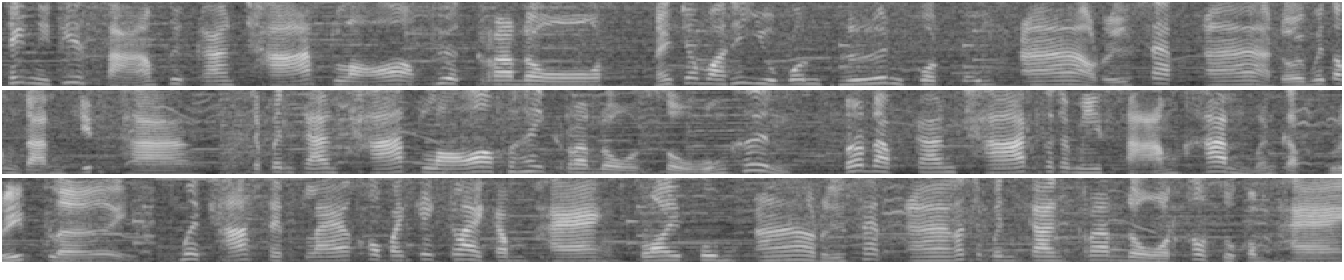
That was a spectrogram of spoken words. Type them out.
เทคนิคที่ 3 คือการชาร์จล้อเพื่อกระโดด ในจังหวะที่อยู่บนพื้นกดปุ่ม R หรือ ZR โดยไม่ต้องดันคิด ทาง จะเป็นการชาร์จล้อเพื่อให้กระโดดสูงขึ้น ระดับการชาร์จก็จะมี 3 ขั้นเหมือนกับดริฟต์เลย เมื่อชาร์จเสร็จแล้วเข้าไปใกล้ๆกำแพง ปล่อยปุ่ม R หรือ ZR ก็จะเป็นการกระโดดเข้าสู่กำแพง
